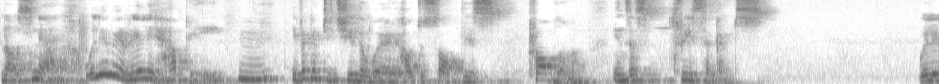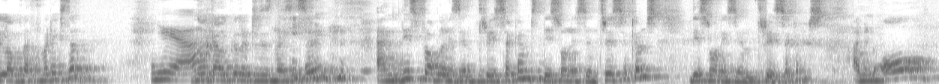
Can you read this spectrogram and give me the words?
Now, Sneha, will you be really happy hmm. if I can teach you the way how to solve this problem in just three seconds? Will you love mathematics then? Yeah. No calculator is necessary. and this problem is in three seconds. This one is in three seconds. This one is in three seconds. I mean, all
